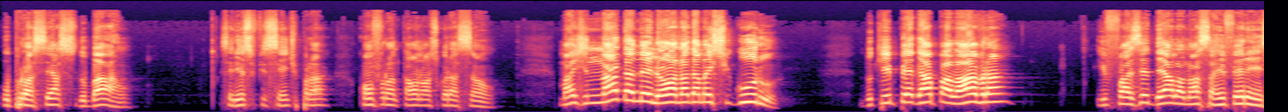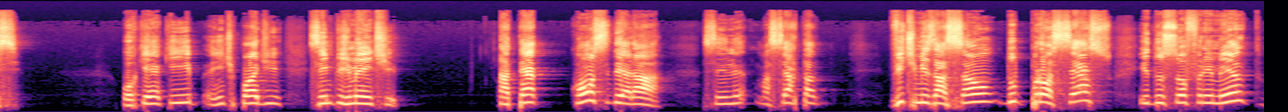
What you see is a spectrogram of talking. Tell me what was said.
o processo do barro, seria suficiente para confrontar o nosso coração. Mas nada melhor, nada mais seguro do que pegar a palavra e fazer dela a nossa referência. Porque aqui a gente pode simplesmente até considerar assim, né, uma certa vitimização do processo e do sofrimento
